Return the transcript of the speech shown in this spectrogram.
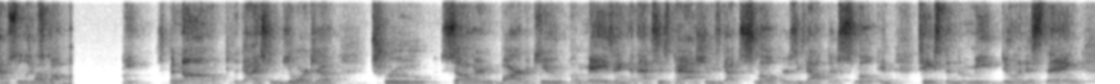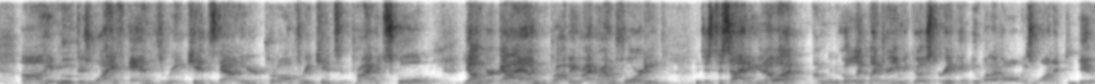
Absolutely, it's oh. called. It's phenomenal. The guy's from Georgia true Southern barbecue, amazing. And that's his passion. He's got smokers. He's out there smoking, tasting the meat, doing his thing. Uh, he moved his wife and three kids down here, put all three kids in private school. Younger guy, probably right around 40, and just decided, you know what? I'm going to go live my dream in Costa Rica and do what I've always wanted to do.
